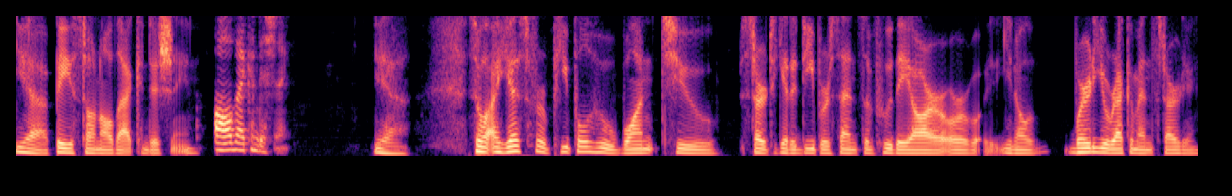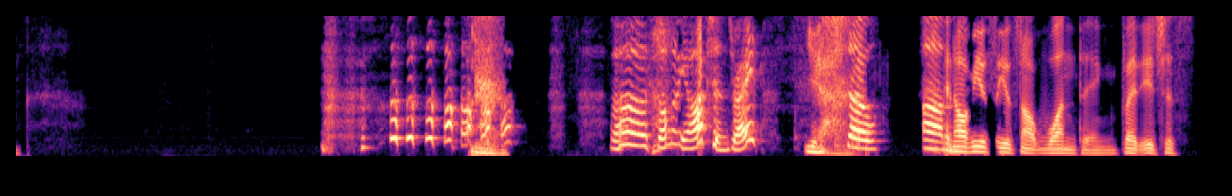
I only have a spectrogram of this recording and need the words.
Yeah, based on all that conditioning. all that conditioning. Yeah. So I guess for people who want to start to get a deeper sense of who they are or you know, where do you recommend starting? oh, so many options, right? Yeah. So, um, and obviously it's not one thing, but it's just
